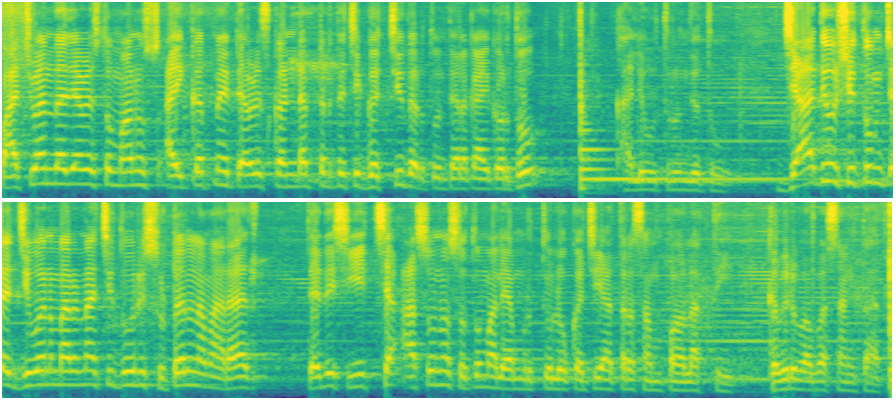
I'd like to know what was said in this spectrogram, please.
पाचव्यांदा ज्यावेळेस तो माणूस ऐकत नाही त्यावेळेस कंडक्टर त्याची गच्ची धरतो त्याला काय करतो? खाली उतरून देतो. ज्या दिवशी तुमच्या जीवनमरणाची दोरी सुटल ना महाराज त्या दिवशी इच्छा असू नसो तुम्हाला या मृत्यू लोकाची यात्रा संपावं लागते कबीर बाबा सांगतात.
